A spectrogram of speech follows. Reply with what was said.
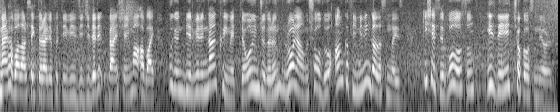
Merhabalar Sektörel Yapı TV izleyicileri, ben Şeyma Abay. Bugün birbirinden kıymetli oyuncuların rol almış olduğu Anka filminin galasındayız. Gişesi bol olsun, izleyeni çok olsun diyoruz.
